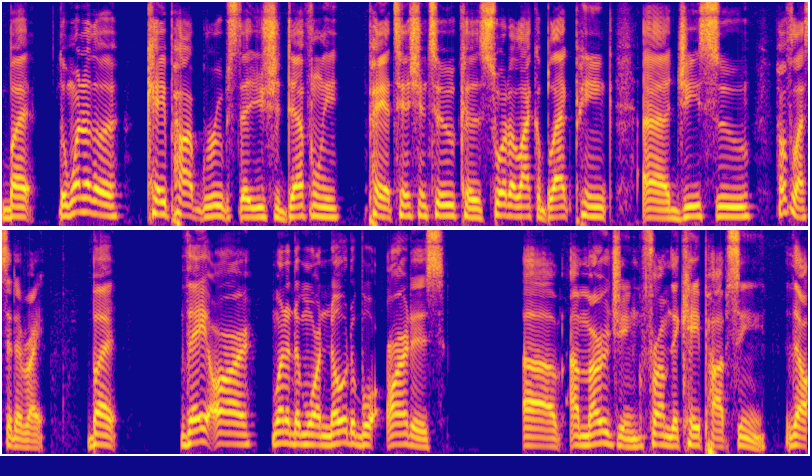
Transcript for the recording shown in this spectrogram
but the one of the K-pop groups that you should definitely pay attention to because sort of like a Blackpink, uh, Jisoo. Hopefully I said that right, but they are one of the more notable artists uh, emerging from the K-pop scene. The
